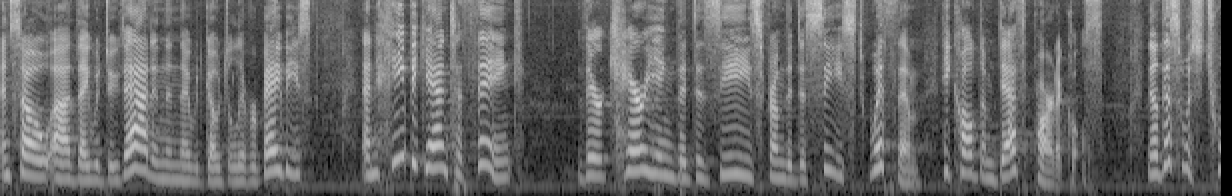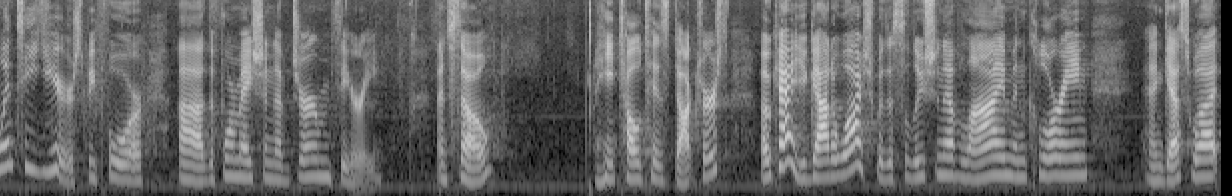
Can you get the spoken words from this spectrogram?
And so uh, they would do that, and then they would go deliver babies. And he began to think they're carrying the disease from the deceased with them. He called them death particles. Now, this was 20 years before uh, the formation of germ theory. And so he told his doctors, okay, you got to wash with a solution of lime and chlorine. And guess what?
